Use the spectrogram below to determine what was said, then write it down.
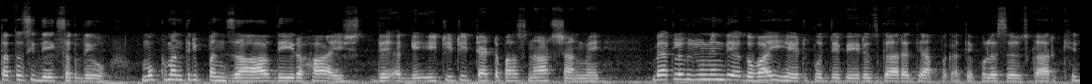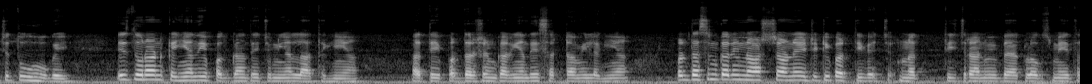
ਤਾਂ ਤੁਸੀਂ ਦੇਖ ਸਕਦੇ ਹੋ, ਮੁੱਖ ਮੰਤਰੀ ਪੰਜਾਬ ਦੀ ਰਹਾਇਸ਼ ਦੇ ਅੱਗੇ E ETT TET pass 996 backlog union ਦੀ ਅਗਵਾਈ ਹੇਠ ਪੁੱਜੇ ਬੇਰੁਜ਼ਗਾਰ ਅਧਿਆਪਕ ਅਤੇ ਪੁਲਿਸ ਰੁਜ਼ਗਾਰ ਖਿੱਚਤੂ ਹੋ ਗਈ। ਇਸ ਦੌਰਾਨ ਕਈਆਂ ਦੀਆਂ ਪੱਗਾਂ ਤੇ ਚੁੰਨੀਆਂ ਲੱਥ ਗਈਆਂ ਅਤੇ ਪ੍ਰਦਰਸ਼ਨਕਾਰੀਆਂ ਦੇ ਸੱਟਾਂ ਵੀ ਲੱਗੀਆਂ। ਪ੍ਰਦਰਸ਼ਨਕਾਰੀ ਨਾਸ਼ ਚਾਉਣੇ ਈਟੀਟੀ ਭਰਤੀ ਵਿੱਚ 2994 ਬੈਕਲੌਗ ਸਮੇਤ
